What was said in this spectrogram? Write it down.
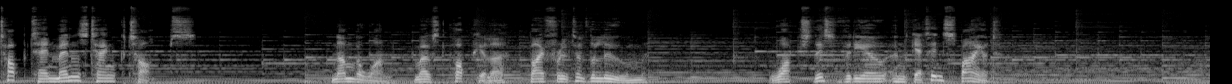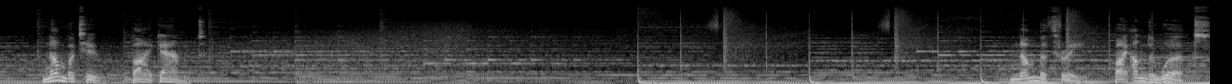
Top 10 Men's Tank Tops Number 1 Most Popular, by Fruit of the Loom. Watch this video and get inspired. Number 2, by Gant. Number 3, by Underworks.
